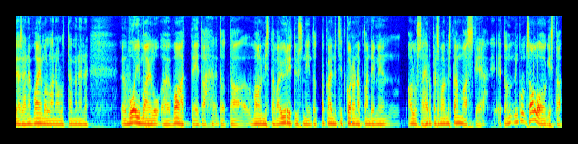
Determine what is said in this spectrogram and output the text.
ja hänen vaimolla on ollut tämmöinen voimailuvaatteita tota, valmistava yritys, niin totta kai nyt sitten koronapandemian alussa he rupesivat valmistamaan maskeja. Et on, niin kuin, se on loogista,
